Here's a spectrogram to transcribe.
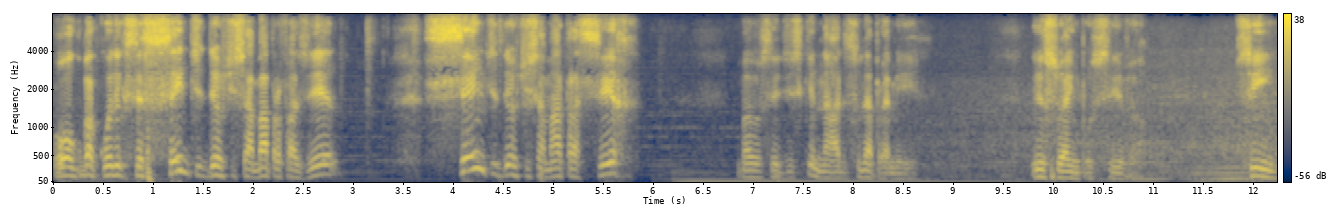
Ou alguma coisa que você sente Deus te chamar para fazer, sente Deus te chamar para ser, mas você diz que nada, isso não é para mim. Isso é impossível. Sim,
